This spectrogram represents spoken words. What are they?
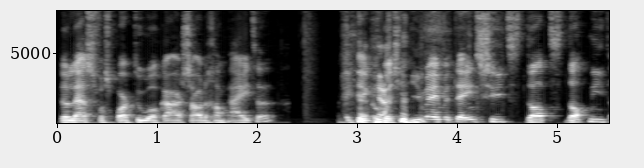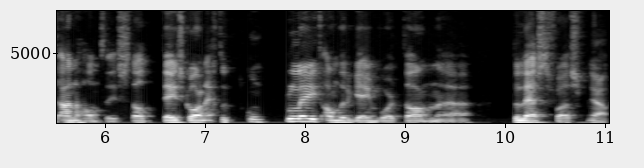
The Last of Us Part 2 elkaar zouden gaan bijten. Ik denk ook Ja. dat je hiermee meteen ziet dat dat niet aan de hand is. Dat Days Gone echt een compleet andere game wordt dan The Last of Us. Ja,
